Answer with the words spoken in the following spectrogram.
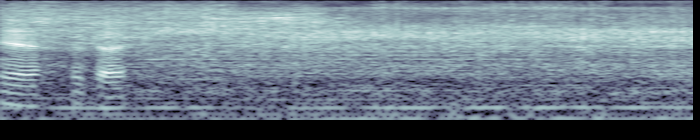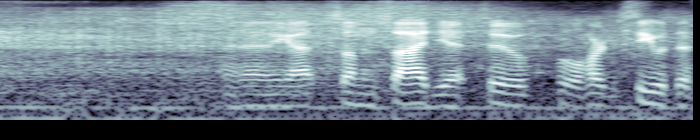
yeah, okay. And then you got some inside yet too. A little hard to see with the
